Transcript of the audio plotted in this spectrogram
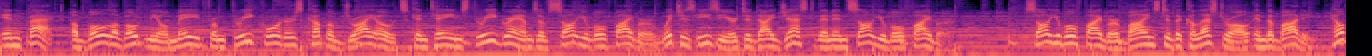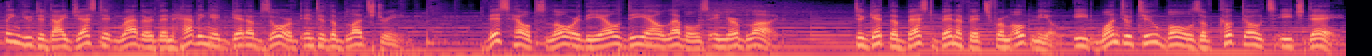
In fact, a bowl of oatmeal made from 3 quarters cup of dry oats contains 3 grams of soluble fiber which is easier to digest than insoluble fiber. Soluble fiber binds to the cholesterol in the body, helping you to digest it rather than having it get absorbed into the bloodstream. This helps lower the LDL levels in your blood. To get the best benefits from oatmeal, eat 1 to 2 bowls of cooked oats each day.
